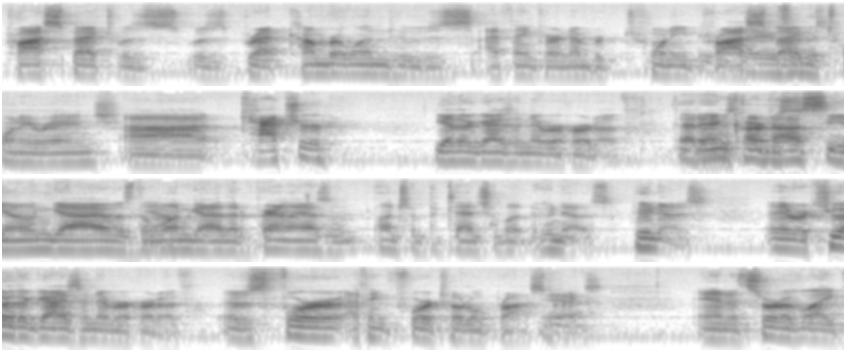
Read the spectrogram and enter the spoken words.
prospect was was Brett Cumberland, who's I think our number twenty was in the prospect. twenty range. Uh, catcher. The other guys I never heard of. that It was- it was- Encarnacion guy was the Yeah. one guy that apparently has a bunch of potential, but who knows? Who knows? And there were two other guys I never heard of. It was four, I think, four total prospects. And it's sort of like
